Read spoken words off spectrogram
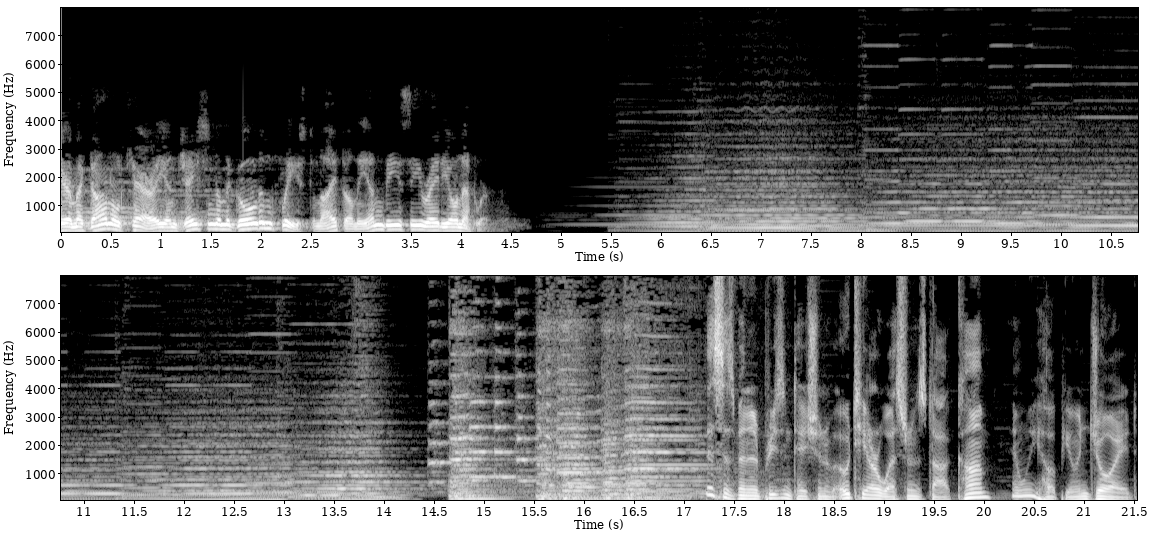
Hear MacDonald Carey and Jason and the Golden Fleece tonight on the NBC Radio Network. This has been a presentation of OTRWesterns.com, and we hope you enjoyed.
